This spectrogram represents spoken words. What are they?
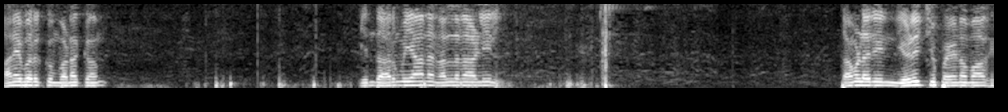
அனைவருக்கும் வணக்கம். இந்த அருமையான நல்ல நாளில் தமிழரின் எழுச்சி பயணமாக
